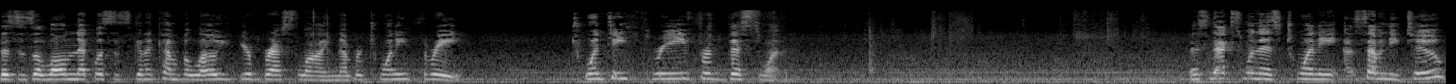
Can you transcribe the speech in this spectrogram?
This is a long necklace. It's going to come below your breast line. Number 23. 23 for this one. This next one is 20, uh, 72.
